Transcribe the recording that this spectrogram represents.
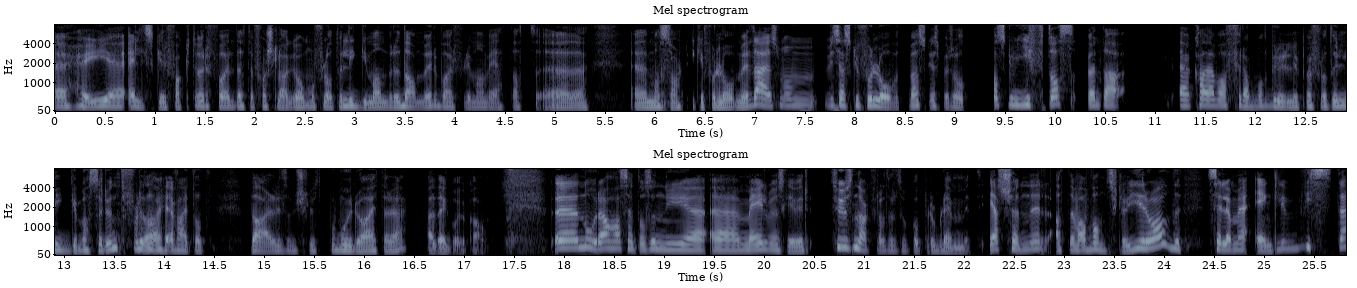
eh, høy eh, elskerfaktor for dette forslaget om å få lov til å ligge med andre damer, bare fordi man vet at eh, man snart ikke får lov mer. Det er jo som om hvis jeg skulle forlovet meg, skulle jeg spørre sånn «Å, Skal vi gifte oss? Vent, da. Eh, Kan jeg bare fram mot bryllupet få lov til å ligge masse rundt? For da jeg vet at da er det liksom slutt på moroa etter det. Nei, det går jo ikke an. Eh, Nora har sendt oss en ny uh, mail hun skriver Tusen takk for at dere tok opp problemet mitt. Jeg skjønner at det var vanskelig å gi råd. Selv om jeg egentlig visste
